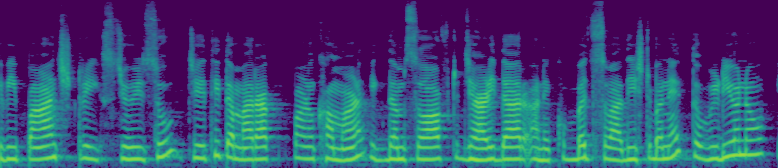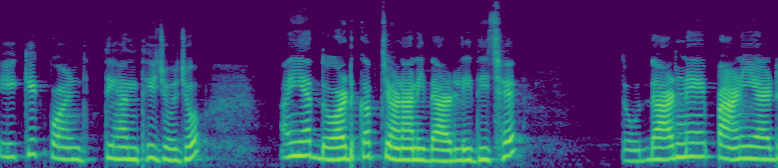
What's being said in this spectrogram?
એવી પાંચ ટ્રિક્સ જોઈશું, જેથી તમારા પણ ખમણ એકદમ સોફ્ટ, જાળીદાર અને ખૂબ જ સ્વાદિષ્ટ બને. તો વિડીયોનો એક એક પોઈન્ટ ધ્યાનથી જોજો. અહીંયા દોઢ કપ ચણાની દાળ લીધી છે. તો દાળને પાણી એડ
